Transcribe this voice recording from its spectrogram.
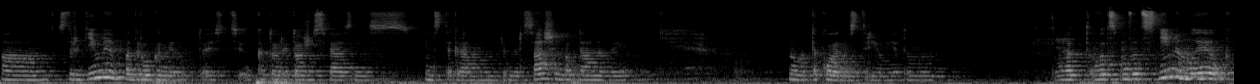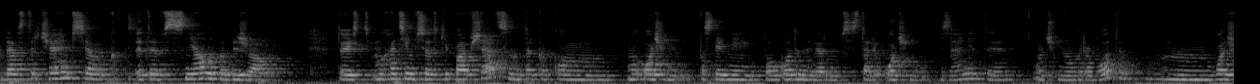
А, с другими подругами, то есть, которые тоже связаны с Инстаграмом, например, Сашей Богдановой, ну, вот такое у нас трио, я думаю. Вот, вот, вот с ними мы, когда встречаемся, это снял и побежал. То есть мы хотим все-таки пообщаться, но так как он, мы очень последние полгода, наверное, все стали очень заняты, очень много работы, больше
